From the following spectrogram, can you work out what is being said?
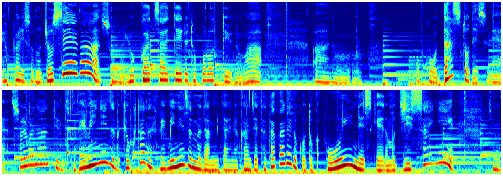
やっぱりその女性がその抑圧されているところっていうのはあのこう出すとですね。それは何て言うんですかフェミニズム極端なフェミニズムだみたいな感じで叩かれることが多いんですけれども実際にその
